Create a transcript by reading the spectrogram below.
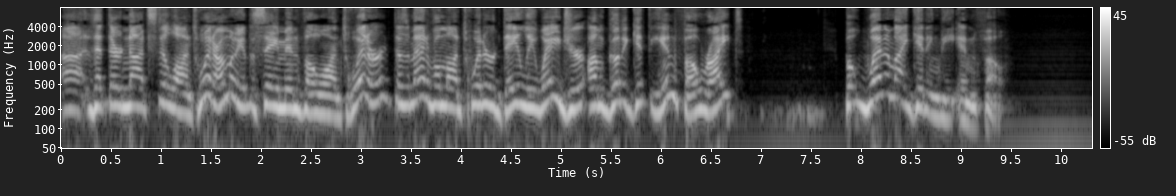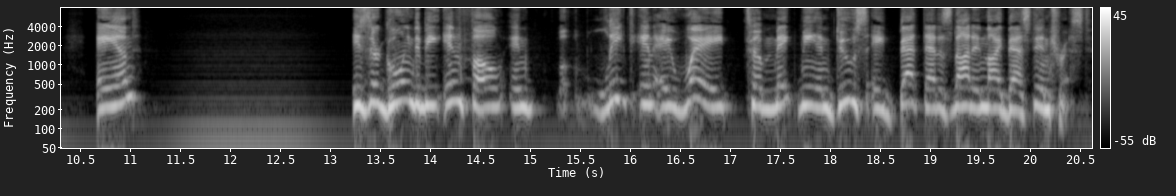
uh, that they're not still on Twitter. I'm going to get the same info on Twitter. Doesn't matter if I'm on Twitter, Daily Wager, I'm going to get the info, right? But when am I getting the info? And is there going to be info in, leaked in a way to make me induce a bet that is not in my best interest?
